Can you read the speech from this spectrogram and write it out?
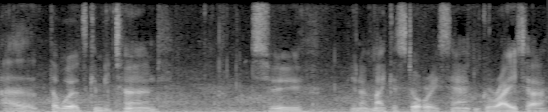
uh, the words can be turned to, you know, make a story sound greater,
